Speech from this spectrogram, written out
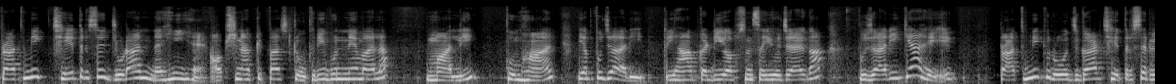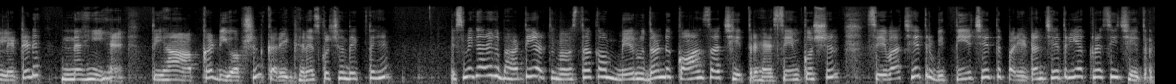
प्राथमिक क्षेत्र से जुड़ा नहीं है? ऑप्शन आपके पास टोकरी बुनने वाला, माली कुम्हार या पुजारी? तो यहाँ आपका डी ऑप्शन सही हो जाएगा। पुजारी क्या है? एक प्राथमिक रोज़गार क्षेत्र से रिलेटेड नहीं है। तो यहाँ आपका डी ऑप्शन करेक्ट है इस क्वेश्चन देखते हैं। इसमें रहे हैं कि भारतीय अर्थव्यवस्था का मेरुदंड कौन सा क्षेत्र है? सेम क्वेश्चन सेवा क्षेत्र, वित्तीय क्षेत्र, पर्यटन क्षेत्र या कृषि क्षेत्र?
